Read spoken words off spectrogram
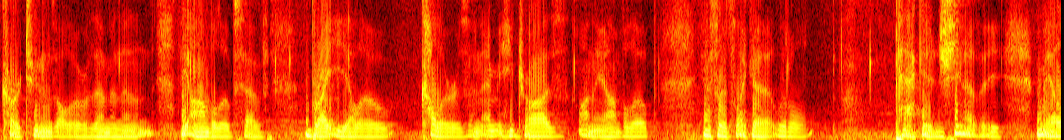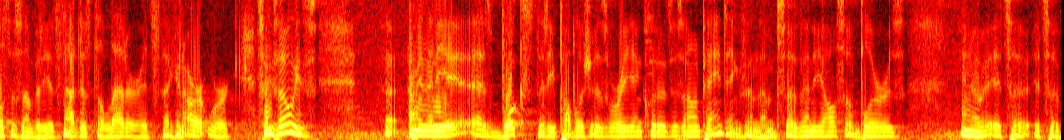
cartoons all over them, and then the envelopes have bright yellow colors, and I mean, he draws on the envelope, and so it's like a little package, you know, that he mails to somebody. It's not just a letter; it's like an artwork. So he's always I mean, then he has books that he publishes where he includes his own paintings in them. So then he also blurs, you know, it's a it's a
